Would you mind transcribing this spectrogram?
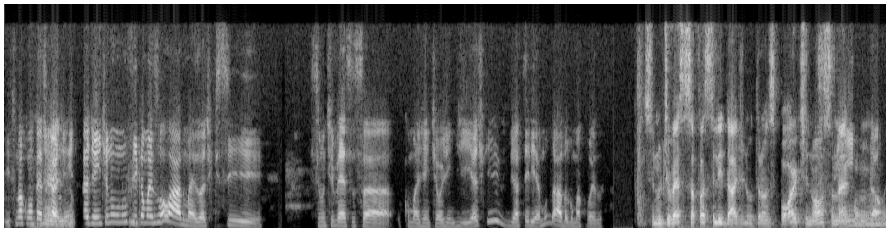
Isso não acontece é, com a gente, a gente não, não fica mais isolado, mas acho que se, se não tivesse essa. como a gente é hoje em dia, acho que já teria mudado alguma coisa. Se não tivesse essa facilidade no transporte nosso, né, Sim, né? Com, então.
